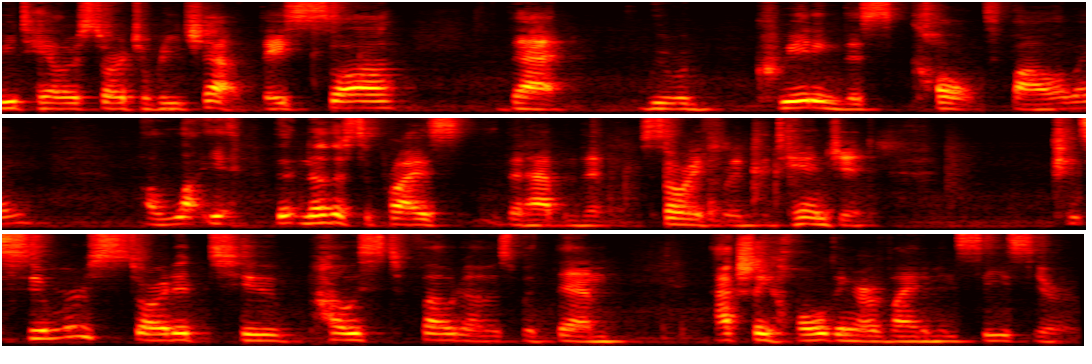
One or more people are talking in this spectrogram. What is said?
retailers started to reach out. They saw that we were creating this cult following a lot. Another surprise that happened. That sorry for the tangent. Consumers started to post photos with them actually holding our vitamin C serum.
